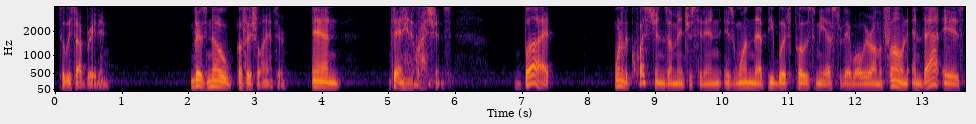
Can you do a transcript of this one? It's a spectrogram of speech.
until we stop breathing. There's no official answer. And to any of the questions. But one of the questions I'm interested in is one that P. Butch posed to me yesterday while we were on the phone, and that is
